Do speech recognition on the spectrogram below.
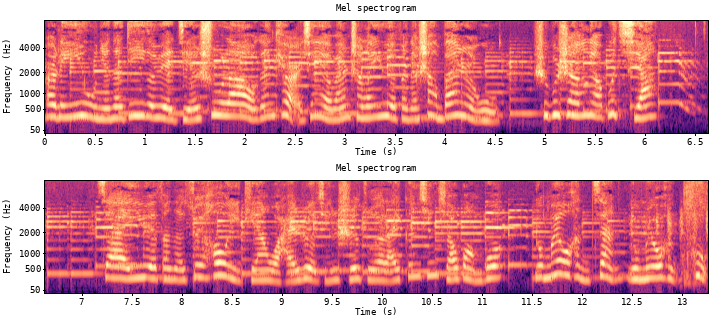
二零一五年的第一个月结束啦，我跟 Q 尔先也完成了一月份的上班任务，是不是很了不起啊？在一月份的最后一天，我还热情十足的来更新小广播，有没有很赞？有没有很酷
